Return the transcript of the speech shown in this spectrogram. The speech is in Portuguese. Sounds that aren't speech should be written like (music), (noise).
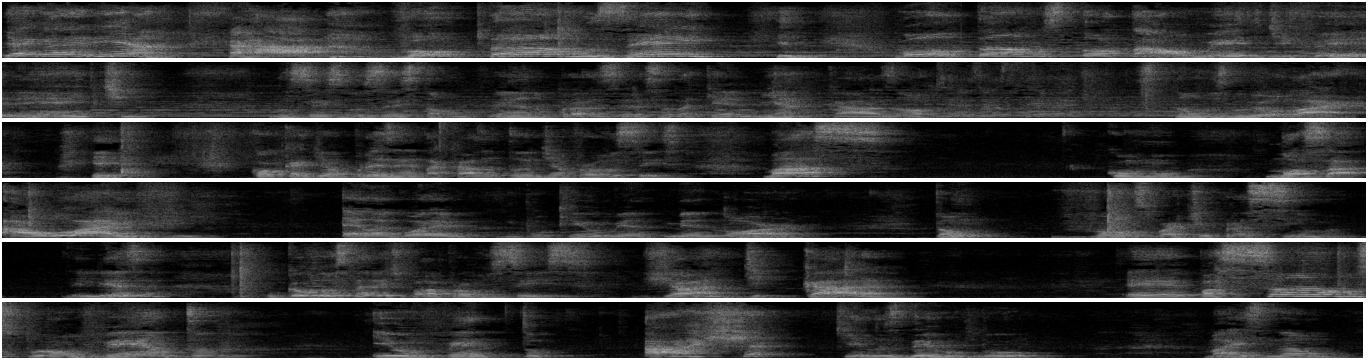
E aí, galerinha? (laughs) Voltamos, hein? Voltamos totalmente diferente. Não sei se vocês estão vendo, prazer, essa daqui é minha casa, ó. Estamos no meu lar. (laughs) Qualquer dia eu apresento a casa todo dia para vocês. Mas, como nossa ao live, ela agora é um pouquinho menor, então vamos partir para cima, beleza? O que eu gostaria de falar para vocês, já de cara, é, passamos por um vento e o vento acha que nos derrubou, mas não.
